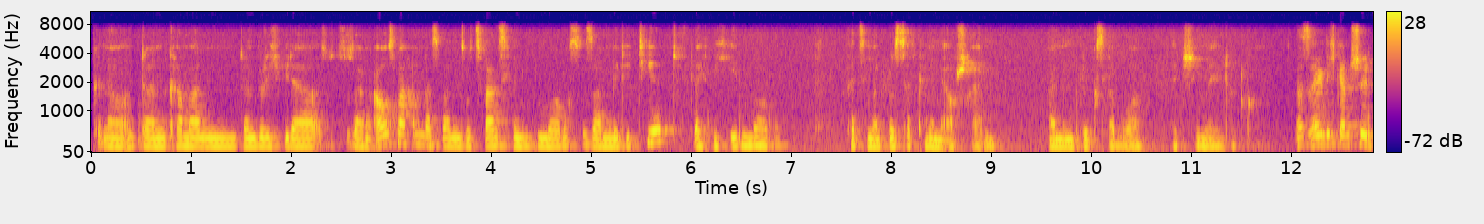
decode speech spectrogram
Genau, und dann kann man, dann würde ich wieder sozusagen ausmachen, dass man so 20 Minuten morgens zusammen meditiert, vielleicht nicht jeden Morgen. Falls jemand Lust hat, kann er mir auch schreiben an einem Glückslabor.gmail.com. Das ist eigentlich ganz schön.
